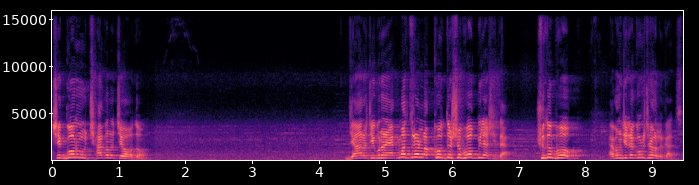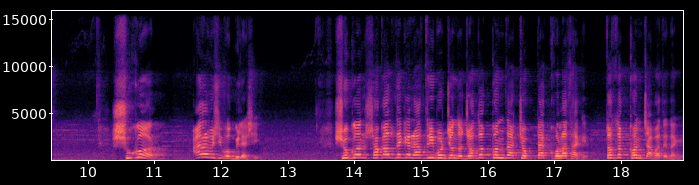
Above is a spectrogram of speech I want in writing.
সে গরু, ছাগল চেয়ে অদম। যার জীবনের একমাত্র লক্ষ্য উদ্দেশ্য ভোগ, বিলাসিতা। শুধু ভোগ এবং যেটা গরু, ছাগলের কাজ। শুকর আরও বেশি ভোগ বিলাসী। শুকর সকাল থেকে রাত্রি পর্যন্ত যতক্ষণ তার চোখটা খোলা থাকে, ততক্ষণ চাপাতে থাকে।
